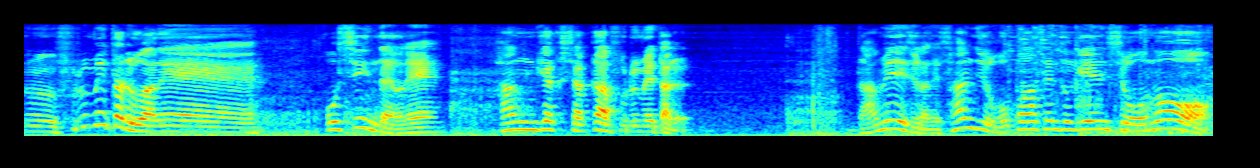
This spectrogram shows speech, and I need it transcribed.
うんフルメタルはね欲しいんだよね。反逆者かフルメタル。ダメージがね35%減少の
